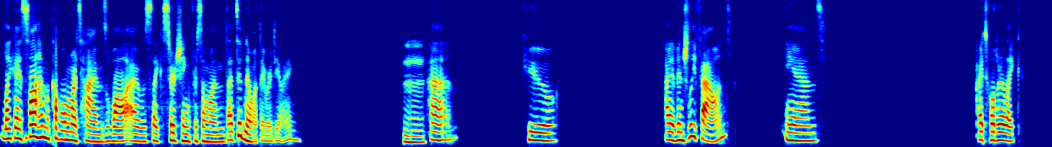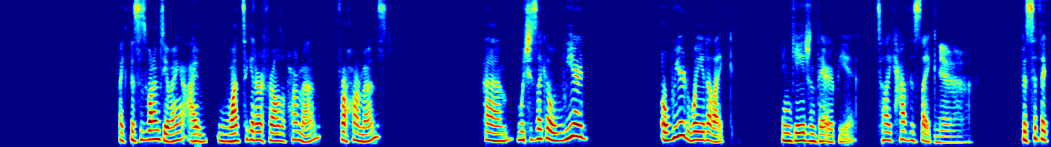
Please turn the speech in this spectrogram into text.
like I saw him a couple more times while I was like searching for someone that did know what they were doing. Mm-hmm. Um, who I eventually found, and I told her like, like this is what I'm doing. I want to get a referral to hormone for hormones, um, which is like a weird, a weird way to like engage in therapy to like have this like Yeah. specific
